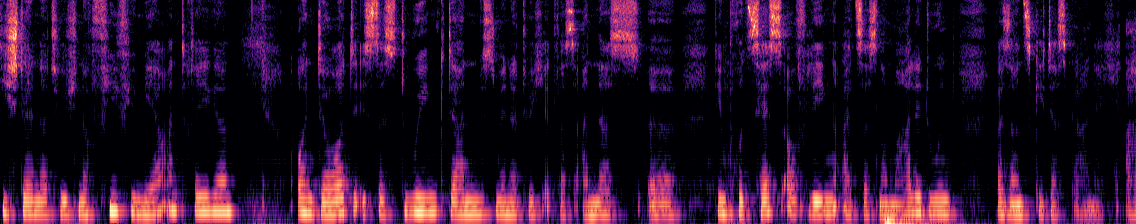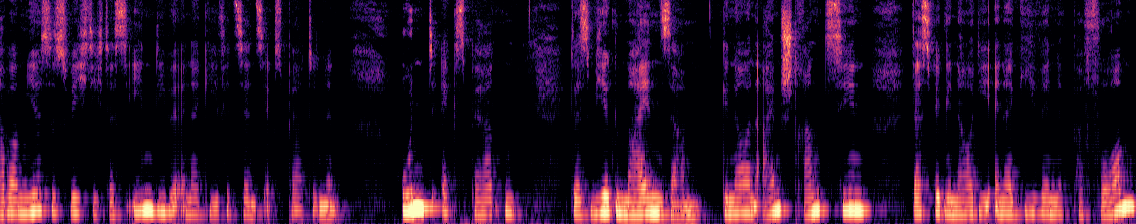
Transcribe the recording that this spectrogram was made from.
Die stellen natürlich noch viel, viel mehr Anträge. Und dort ist das Doing, dann müssen wir natürlich etwas anders äh, den Prozess auflegen als das normale Doing, weil sonst geht das gar nicht. Aber mir ist es wichtig, dass Ihnen, liebe Energieeffizienzexpertinnen und Experten, dass wir gemeinsam genau an einem Strang ziehen, dass wir genau die Energiewende performen.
